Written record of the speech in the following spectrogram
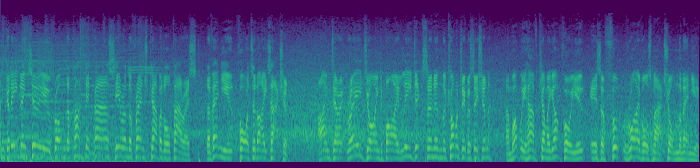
And good evening to you from the Parc des Princes here in the French capital, Paris, the venue for tonight's action. I'm Derek Ray, joined by Lee Dixon in the commentary position. And what we have coming up for you is a FUT Rivals match on the menu.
